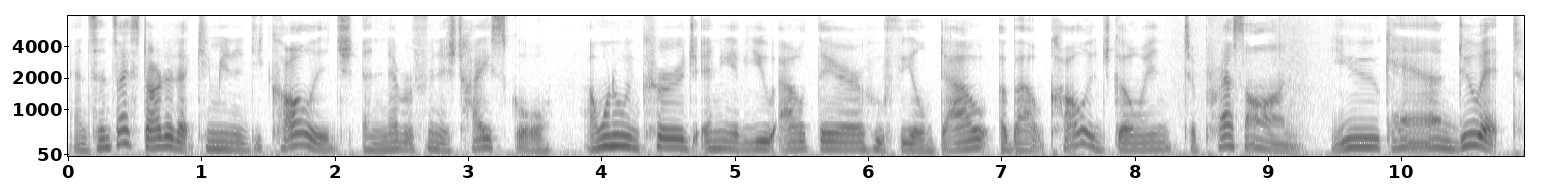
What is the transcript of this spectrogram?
And since I started at community college and never finished high school, I want to encourage any of you out there who feel doubt about college going to press on. You can do it.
